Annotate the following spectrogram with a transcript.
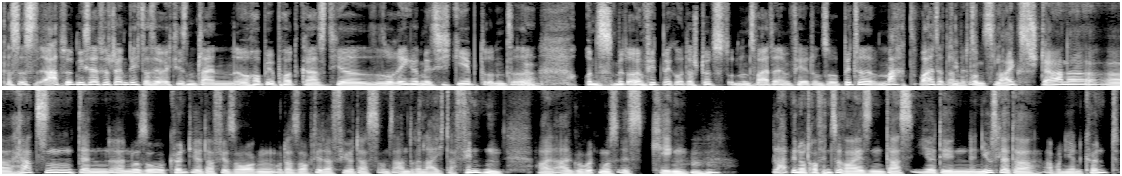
Das ist absolut nicht selbstverständlich, dass ihr euch diesen kleinen äh, Hobby-Podcast hier so regelmäßig gebt und äh, ja. uns mit eurem Feedback unterstützt und uns weiterempfehlt und so. Bitte macht weiter damit. Gebt uns Likes, Sterne, äh, Herzen, denn äh, nur so könnt ihr dafür sorgen oder sorgt ihr dafür, dass uns andere leichter finden, weil Algorithmus ist King. Mhm. Bleibt mir noch darauf hinzuweisen, dass ihr den Newsletter abonnieren könnt.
